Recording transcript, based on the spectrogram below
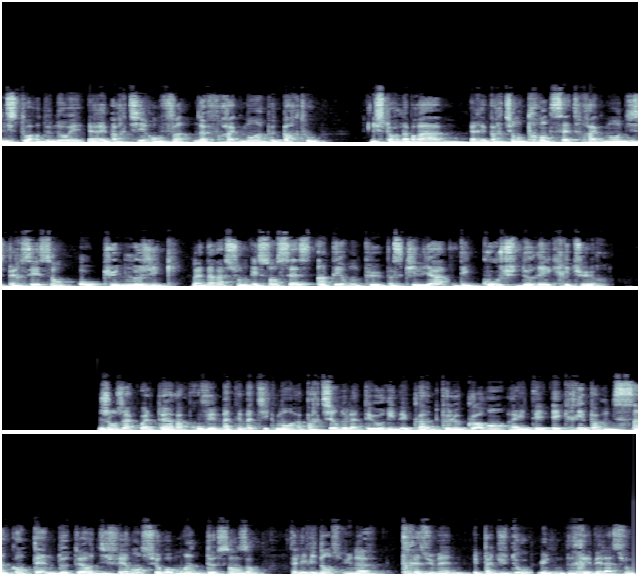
l'histoire de Noé est répartie en 29 fragments un peu de partout. L'histoire d'Abraham est répartie en 37 fragments dispersés sans aucune logique. La narration est sans cesse interrompue parce qu'il y a des couches de réécriture. Jean-Jacques Walter a prouvé mathématiquement à partir de la théorie des codes que le Coran a été écrit par une cinquantaine d'auteurs différents sur au moins 200 ans. C'est à l'évidence une œuvre très humaine et pas du tout une révélation.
